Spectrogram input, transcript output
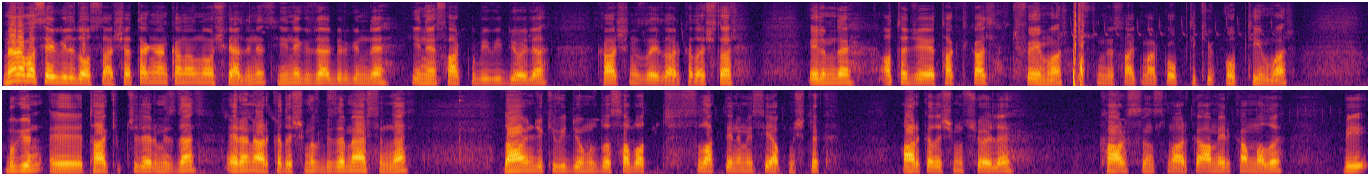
Merhaba sevgili dostlar. Şatengan kanalına hoş geldiniz. Yine güzel bir günde yine farklı bir videoyla karşınızdayız arkadaşlar. Elimde Ataca'ya taktikal tüfeğim var. Üstünde Sightmark optik, optiğim var. Bugün e, takipçilerimizden Eren arkadaşımız bize Mersin'den daha önceki videomuzda sabat slak denemesi yapmıştık. Arkadaşımız şöyle Carsons marka Amerikan malı bir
